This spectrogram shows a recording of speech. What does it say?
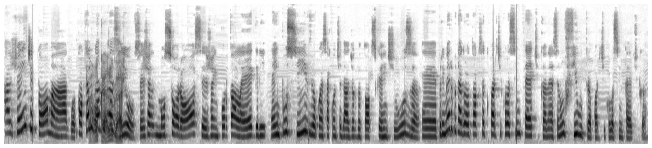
A gente toma água, qualquer lugar Qualquer do Brasil, seja em Mossoró, seja em Porto Alegre. É impossível com essa quantidade de agrotóxico que a gente usa. É, primeiro porque agrotóxico é partícula sintética, né? Você não filtra a partícula sintética.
